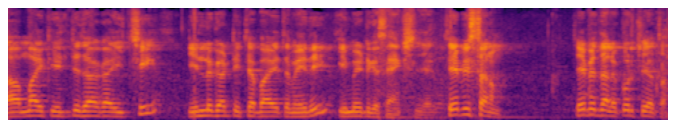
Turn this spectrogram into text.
ఆ అమ్మాయికి ఇంటి జాగా ఇచ్చి ఇల్లు కట్టించే బాధ్యత మీది. ఇమీడియట్గా శాంక్షన్ చేయండి. చేపిస్తాను. చేపిద్దాం కూర్చోతాం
